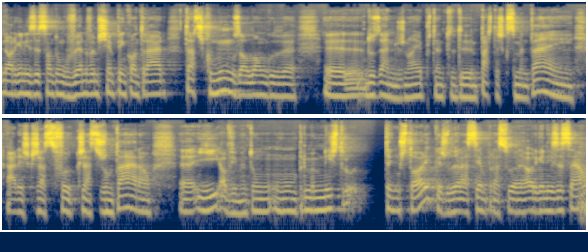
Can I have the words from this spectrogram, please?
na organização de um governo, vamos sempre encontrar traços comuns ao longo de, uh, dos anos, não é? Portanto, de pastas que se mantêm, áreas que já se, que já se juntaram uh, e, obviamente, um, um primeiro-ministro tem um histórico, ajudará sempre a sua organização,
